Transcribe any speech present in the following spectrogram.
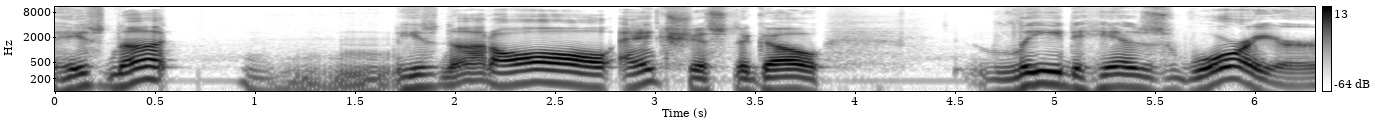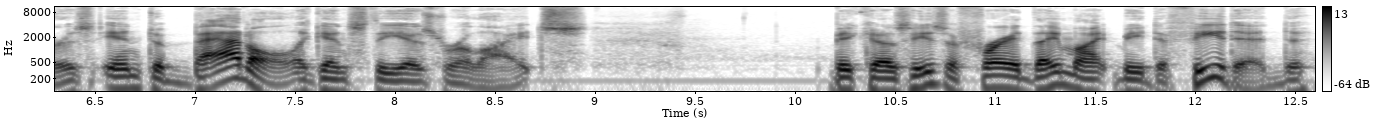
he's not he's not all anxious to go lead his warriors into battle against the Israelites because he's afraid they might be defeated.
